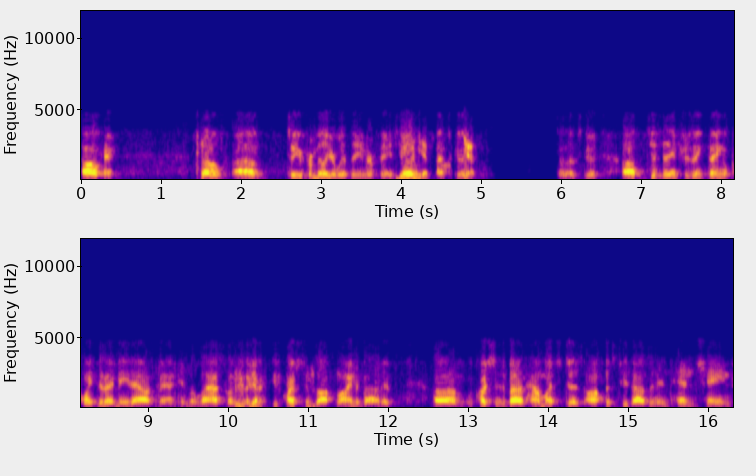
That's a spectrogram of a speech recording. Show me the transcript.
Oh, okay. So, um, so you're familiar with the interface. Oh, yes. That's good. Yes. So that's good. Uh, just an interesting thing, a point that I made out back in the last one, because I got a few questions offline about it. Um, questions about how much does Office 2010 change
